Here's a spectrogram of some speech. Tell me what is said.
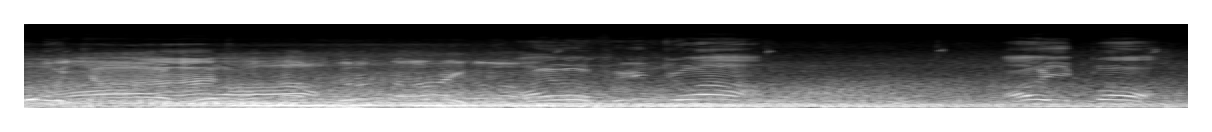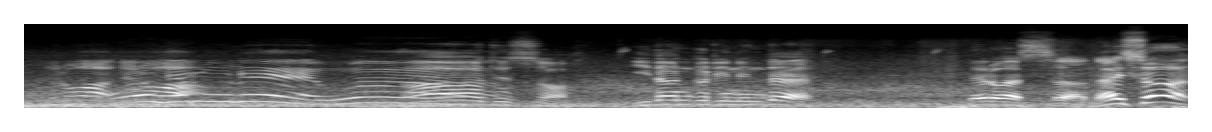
오, 야, 좋다. 부드럽다, 이거. 아유, 그림 좋아. 아유, 이뻐. 내려와, 어, 내려오네. 우와. 아, 됐어. 2단 그린인데 내려왔어. 나이스 원!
